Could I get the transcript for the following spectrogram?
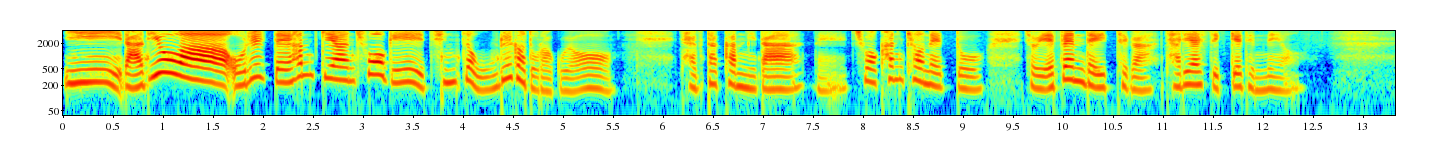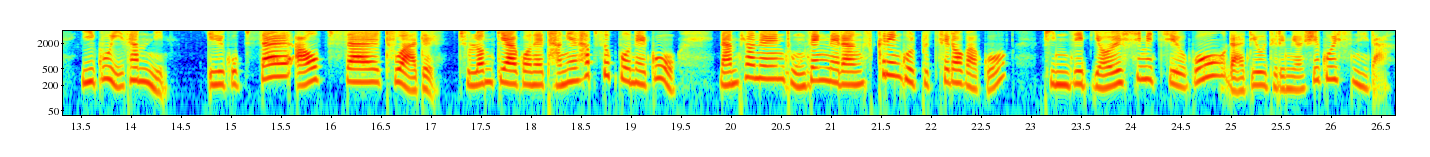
이 라디오와 어릴 때 함께한 추억이 진짜 오래 가더라고요. 잘 부탁합니다. 네, 추억 한 켠에 또 저희 FM 데이트가 자리할 수 있게 됐네요. 2923님, 7살, 9살 두 아들, 줄넘기 학원에 당일 합숙 보내고 남편은 동생네랑 스크린 골프 치러 가고 빈집 열심히 치우고 라디오 들으며 쉬고 있습니다.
